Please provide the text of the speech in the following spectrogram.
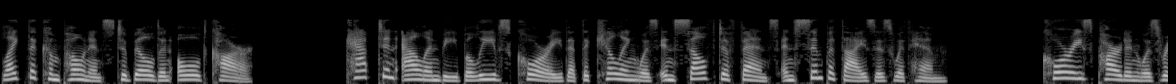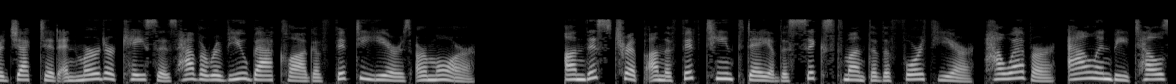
like the components to build an old car. Captain Allenby believes Corry that the killing was in self-defense and sympathizes with him. Corry's pardon was rejected and murder cases have a review backlog of 50 years or more. On this trip on the 15th day of the sixth month of the fourth year, however, Allenby tells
